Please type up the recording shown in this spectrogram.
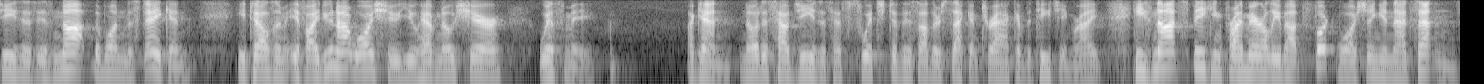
Jesus, is not the one mistaken, he tells him, If I do not wash you, you have no share with me. Again, notice how Jesus has switched to this other second track of the teaching, right? He's not speaking primarily about foot washing in that sentence.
